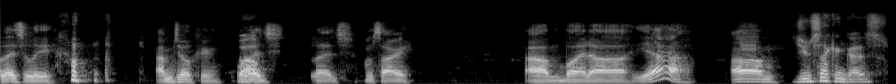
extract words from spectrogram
allegedly. I'm joking. Wow. Alleged, alleged. I'm sorry. Um, but uh, yeah. Um, June second, guys,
